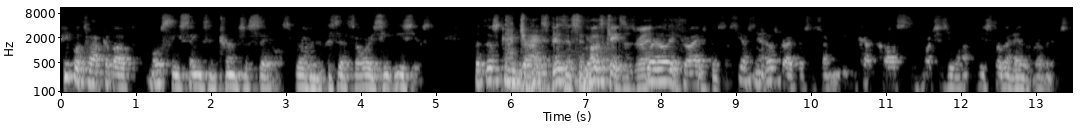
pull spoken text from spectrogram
people talk about most of these things in terms of sales, revenue, because that's always the easiest. But this can It be done. drives business in most cases, right? Well, it drives business. Yes, it does drive business. I mean, you can cut costs as much as you want, but you still gotta have the revenues.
